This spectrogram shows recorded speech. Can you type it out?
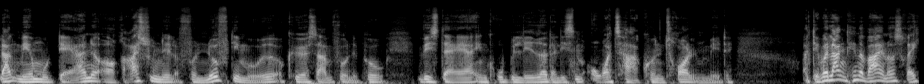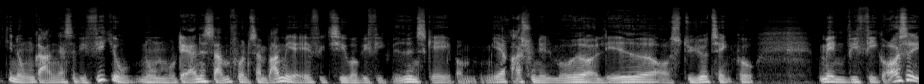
langt mere moderne og rationel og fornuftig måde at køre samfundet på, hvis der er en gruppe ledere, der ligesom overtager kontrollen med det. Og det var langt hen ad vejen også rigtigt nogle gange. Altså, vi fik jo nogle moderne samfund, som var mere effektive, og vi fik videnskab og mere rationelle måder at lede og styre ting på. Men vi fik også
